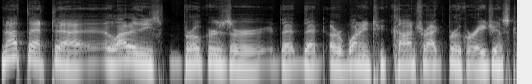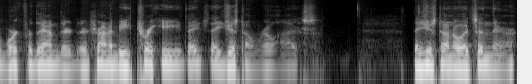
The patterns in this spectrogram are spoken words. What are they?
Not that uh, a lot of these brokers are that, that are wanting to contract broker agents to work for them. They're, they're trying to be tricky. They, they just don't realize. They just don't know what's in there.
